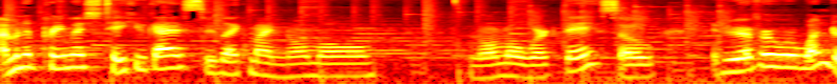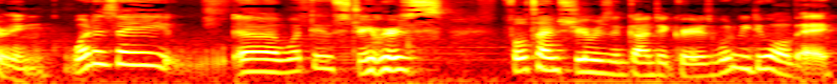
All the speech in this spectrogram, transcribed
I'm gonna pretty much take you guys through like my normal, normal work day. So if you ever were wondering, what is a, uh, what do streamers, full-time streamers and content creators, what do we do all day?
